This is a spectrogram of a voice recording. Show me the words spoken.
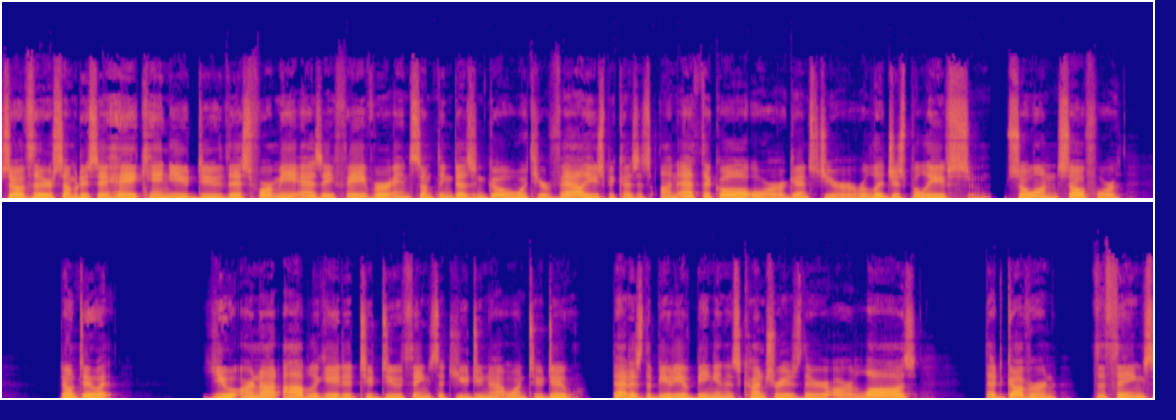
So if there's somebody say, "Hey, can you do this for me as a favor?" and something doesn't go with your values because it's unethical or against your religious beliefs and so on and so forth, don't do it. You are not obligated to do things that you do not want to do. That is the beauty of being in this country is there are laws that govern the things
